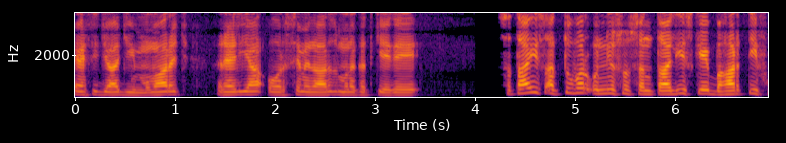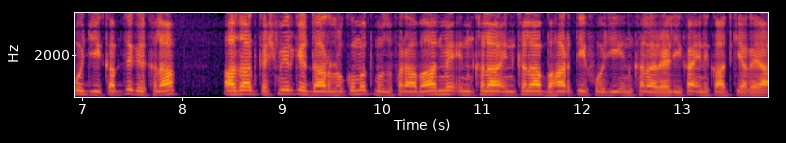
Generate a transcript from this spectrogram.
احتجاجی ممارچ، ریلیاں اور سیمینارز منعقد کیے گئے۔ ستائیس اکتوبر انیس سو سنتالیس کے بھارتی فوجی قبضے کے خلاف آزاد کشمیر کے دارالحکومت مظفر آباد میں انخلا انخلا بھارتی فوجی انخلا ریلی کا انعقاد کیا گیا۔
